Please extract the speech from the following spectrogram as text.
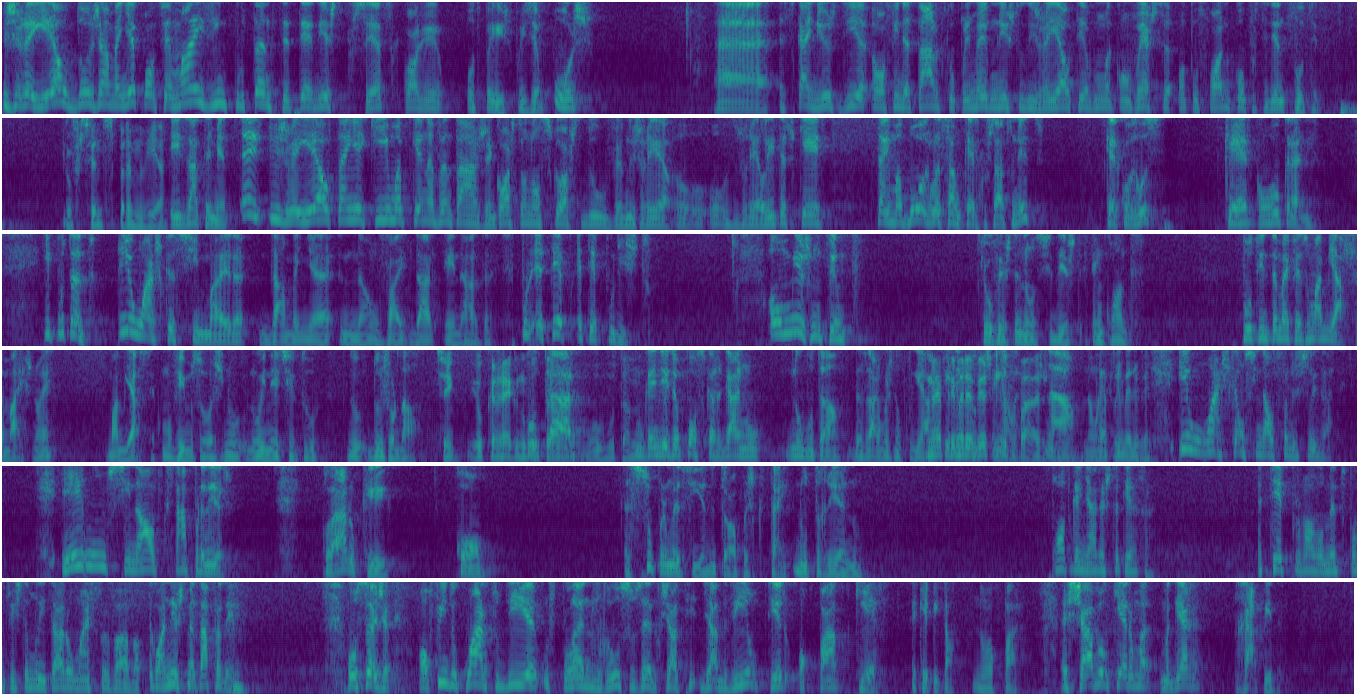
Israel, de hoje à amanhã, pode ser mais importante até neste processo que qualquer outro país. Por exemplo, hoje, a Sky News dizia ao fim da tarde que o primeiro-ministro de Israel teve uma conversa ao telefone com o presidente Putin. Oferecendo-se para mediar. Exatamente. Israel tem aqui uma pequena vantagem, gosta ou não se gosta do governo Israel, ou, ou dos israelitas, que é, tem uma boa relação quer com os Estados Unidos, quer com a Rússia, quer com a Ucrânia. E, portanto, eu acho que a cimeira da manhã não vai dar em nada. Por, até, até por isto. Ao mesmo tempo que houve este anúncio deste encontro, Putin também fez uma ameaça mais, não é? Uma ameaça, como vimos hoje no, no início do, do, do, jornal. Sim, eu carrego no Colocar, botão, o botão Como quem diz, eu posso carregar no, no botão das armas nucleares. Não é a primeira vez que o faz. Não, não é a primeira vez. Eu acho que é um sinal de fragilidade. É um sinal de que está a perder. Claro que, com a supremacia de tropas que tem no terreno, pode ganhar esta guerra. Até provavelmente do ponto de vista militar, o mais provável. Agora, neste momento está a perder. Ou seja, ao fim do quarto dia, os planos russos é de que já, já deviam ter ocupado Kiev, a capital. Não ocuparam. Achavam que era uma, uma guerra rápida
